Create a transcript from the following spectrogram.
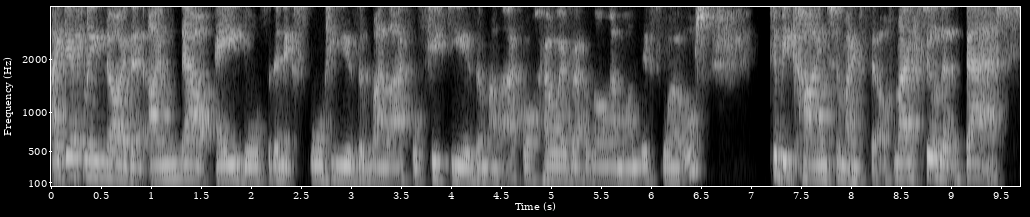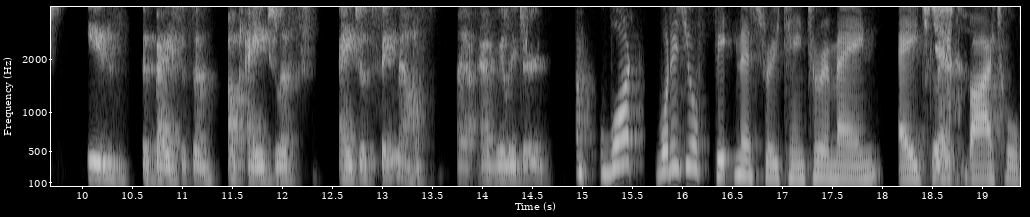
I definitely know that I'm now able for the next 40 years of my life or 50 years of my life or however long I'm on this world to be kind to myself. And I feel that that is the basis of, of ageless ageless females. I, I really do. Um, what what is your fitness routine to remain ageless, yeah. vital,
